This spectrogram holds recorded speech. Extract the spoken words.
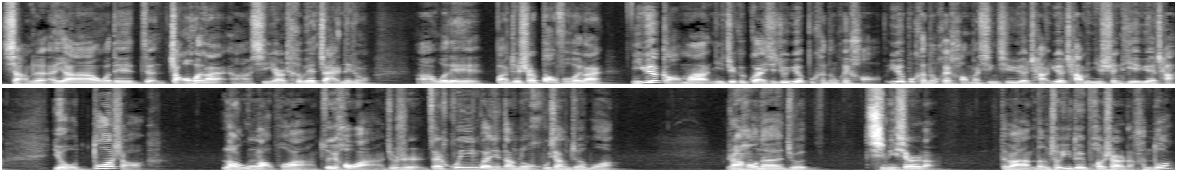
想着，哎呀，我得这找回来啊，心眼特别窄那种，啊，我得把这事儿报复回来。你越搞嘛，你这个关系就越不可能会好，越不可能会好嘛，心情越差，越差嘛，你身体也越差。有多少老公老婆啊，最后啊，就是在婚姻关系当中互相折磨，然后呢，就气迷心儿的，对吧？弄出一堆破事儿的很多，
